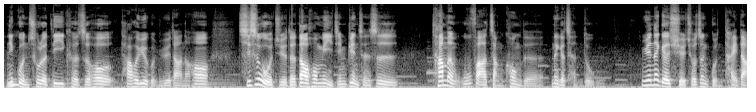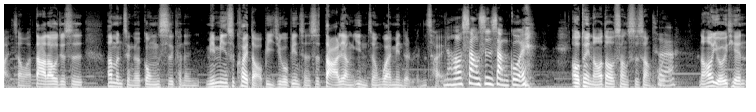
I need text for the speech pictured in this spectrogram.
你滚出了第一颗之后，它会越滚越大。然后，其实我觉得到后面已经变成是他们无法掌控的那个程度，因为那个雪球正滚太大，你知道吗？大到就是他们整个公司可能明明是快倒闭，结果变成是大量应征外面的人才，然后上市上柜。哦，对，然后到上市上柜。啊、然后有一天，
